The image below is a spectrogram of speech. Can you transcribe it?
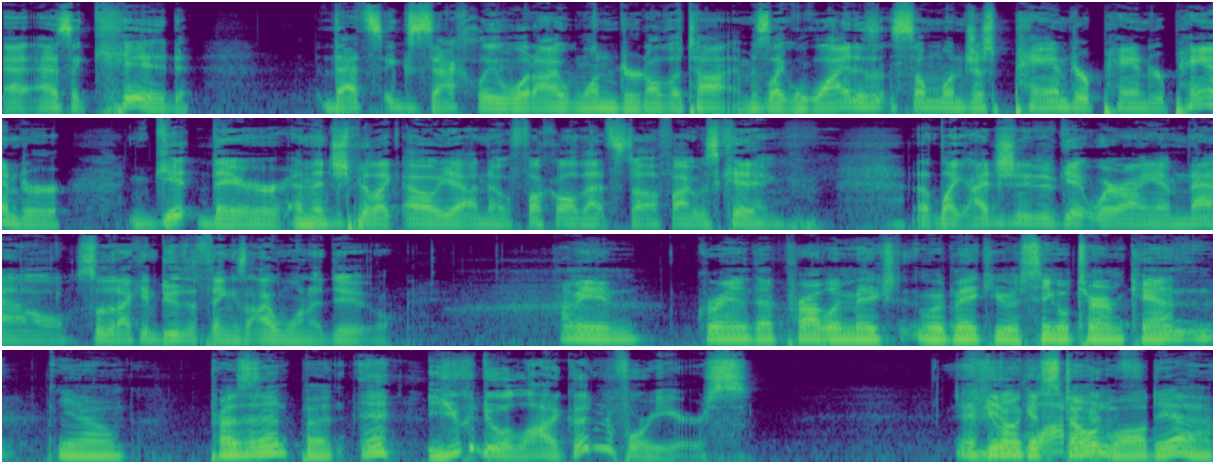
as a kid, that's exactly what I wondered all the time. Is like, why doesn't someone just pander, pander, pander, get there, and then just be like, oh yeah, no, fuck all that stuff. I was kidding. Like I just need to get where I am now so that I can do the things I want to do. I mean, granted, that probably makes would make you a single term can you know president, but eh. You could do a lot of good in four years. You if you don't get of good- stonewalled, yeah.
